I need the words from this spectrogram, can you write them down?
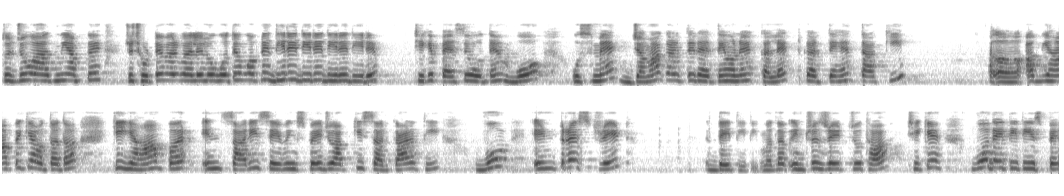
तो जो आदमी आपके, जो छोटे वर्ग वाले लोग होते हैं, वो अपने धीरे धीरे धीरे धीरे, ठीक है, पैसे होते हैं, वो उसमें जमा करते रहते हैं, उन्हें कलेक्ट करते हैं, ताकि अब यहाँ पे क्या होता था कि यहाँ पर इन सारी सेविंग्स पे जो आपकी सरकार थी वो इंटरेस्ट रेट देती थी। मतलब इंटरेस्ट रेट जो था ठीक है वो देती थी इस पे।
